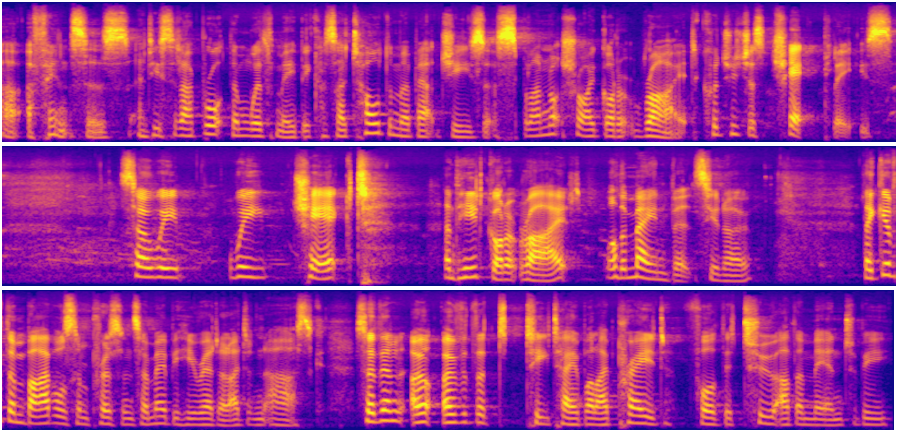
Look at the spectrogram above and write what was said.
uh, offences. And he said, I brought them with me because I told them about Jesus, but I'm not sure I got it right. Could you just check, please? So we, we checked, and he'd got it right. Well, the main bits, you know. They give them Bibles in prison, so maybe he read it. I didn't ask. So then, over the tea table, I prayed for the two other men to be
